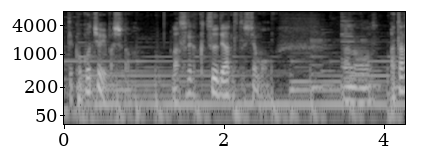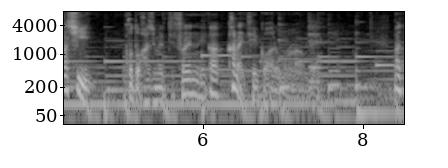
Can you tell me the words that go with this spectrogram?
って心地よい場所だもんまあそれが苦痛であったとしてもあの新しいことを始めるってそれがかなり抵抗あるものなので、まあ、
